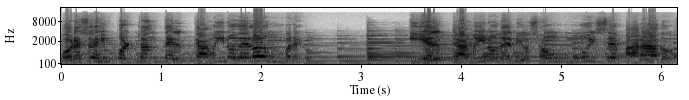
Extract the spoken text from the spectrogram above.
Por eso es importante el camino del hombre y el camino de Dios. Son muy separados.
